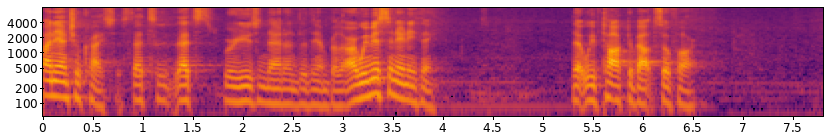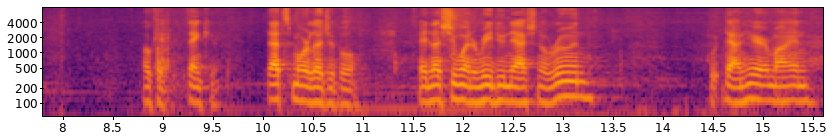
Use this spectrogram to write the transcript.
Financial crisis. That's, that's, we're using that under the umbrella. Are we missing anything that we've talked about so far? Okay, thank you. That's more legible. Unless you want to redo national ruin, down here, mine.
